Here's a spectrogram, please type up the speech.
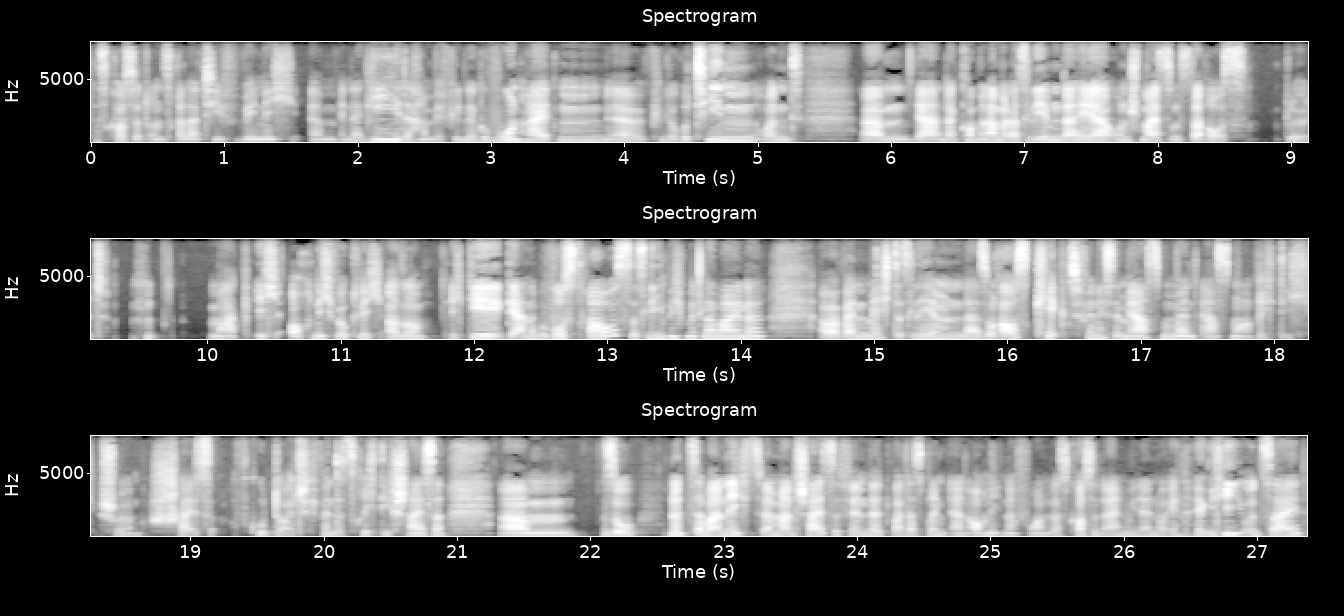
das kostet uns relativ wenig ähm, Energie, da haben wir viele Gewohnheiten, äh, viele Routinen und ähm, ja, dann kommt einmal das Leben daher und schmeißt uns da raus. Blöd mag ich auch nicht wirklich. Also ich gehe gerne bewusst raus, das liebe ich mittlerweile. Aber wenn mich das Leben da so rauskickt, finde ich es im ersten Moment erstmal richtig schön scheiße, auf gut Deutsch. Ich finde das richtig scheiße. Ähm, so, nützt aber nichts, wenn man scheiße findet, weil das bringt einen auch nicht nach vorne. Das kostet einen wieder nur Energie und Zeit,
